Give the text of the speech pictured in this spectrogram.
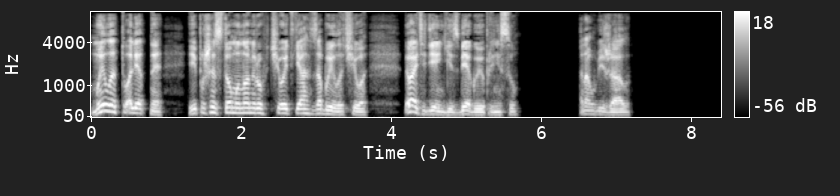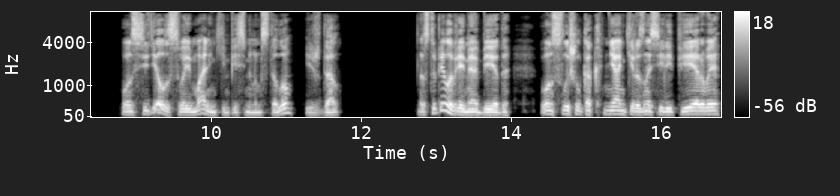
мыло туалетное и по шестому номеру чего это я забыла чего. Давайте деньги сбегаю принесу. Она убежала. Он сидел за своим маленьким письменным столом и ждал. Наступило время обеда. Он слышал, как няньки разносили первое,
